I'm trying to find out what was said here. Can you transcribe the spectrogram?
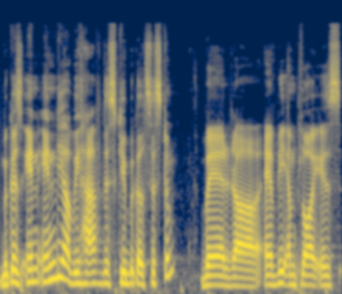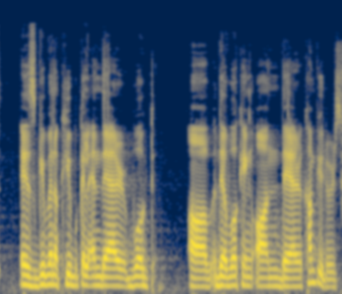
Because in India we have this cubicle system where uh, every employee is is given a cubicle and they're worked, uh, they're working on their computers.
